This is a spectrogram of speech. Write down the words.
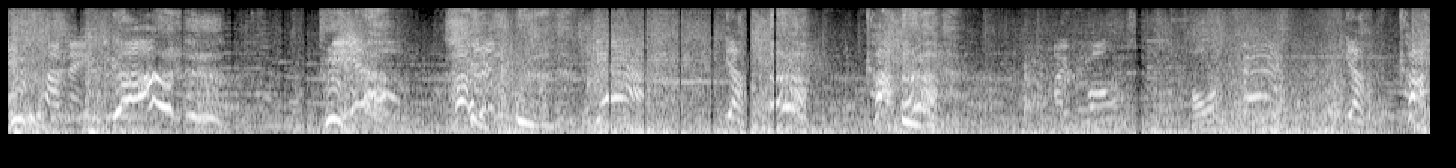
Incoming! Yeah! Yeah! Cut! I won't hold back! Yeah! Cut!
